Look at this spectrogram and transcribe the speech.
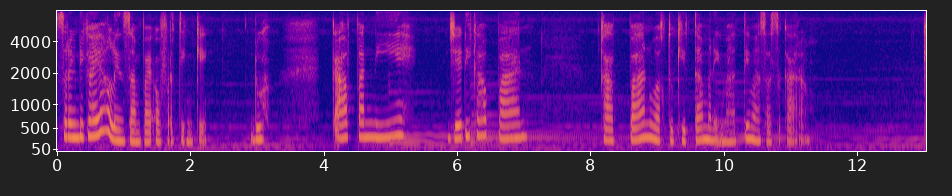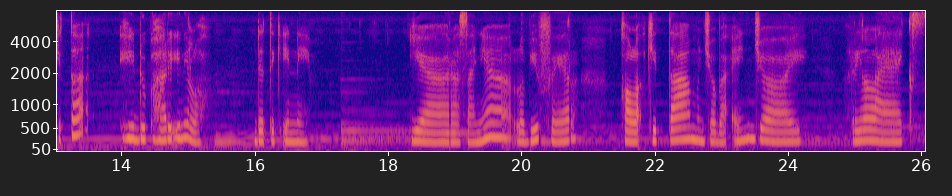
sering dikayalin sampai overthinking. Duh, kapan nih? Jadi kapan? Kapan waktu kita menikmati masa sekarang? Kita hidup hari ini loh, detik ini. Ya, rasanya lebih fair kalau kita mencoba enjoy, relax,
